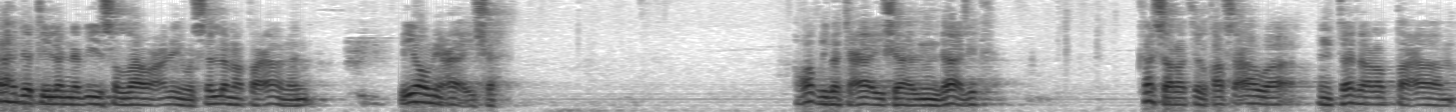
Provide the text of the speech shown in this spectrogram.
أهدت إلى النبي صلى الله عليه وسلم طعاما في يوم عائشة. غضبت عائشة من ذلك كسرت القصعة وانتثر الطعام.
